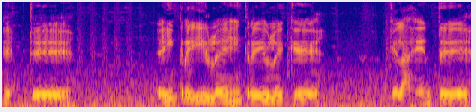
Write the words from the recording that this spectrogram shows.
Este es increíble, es increíble que, que la gente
